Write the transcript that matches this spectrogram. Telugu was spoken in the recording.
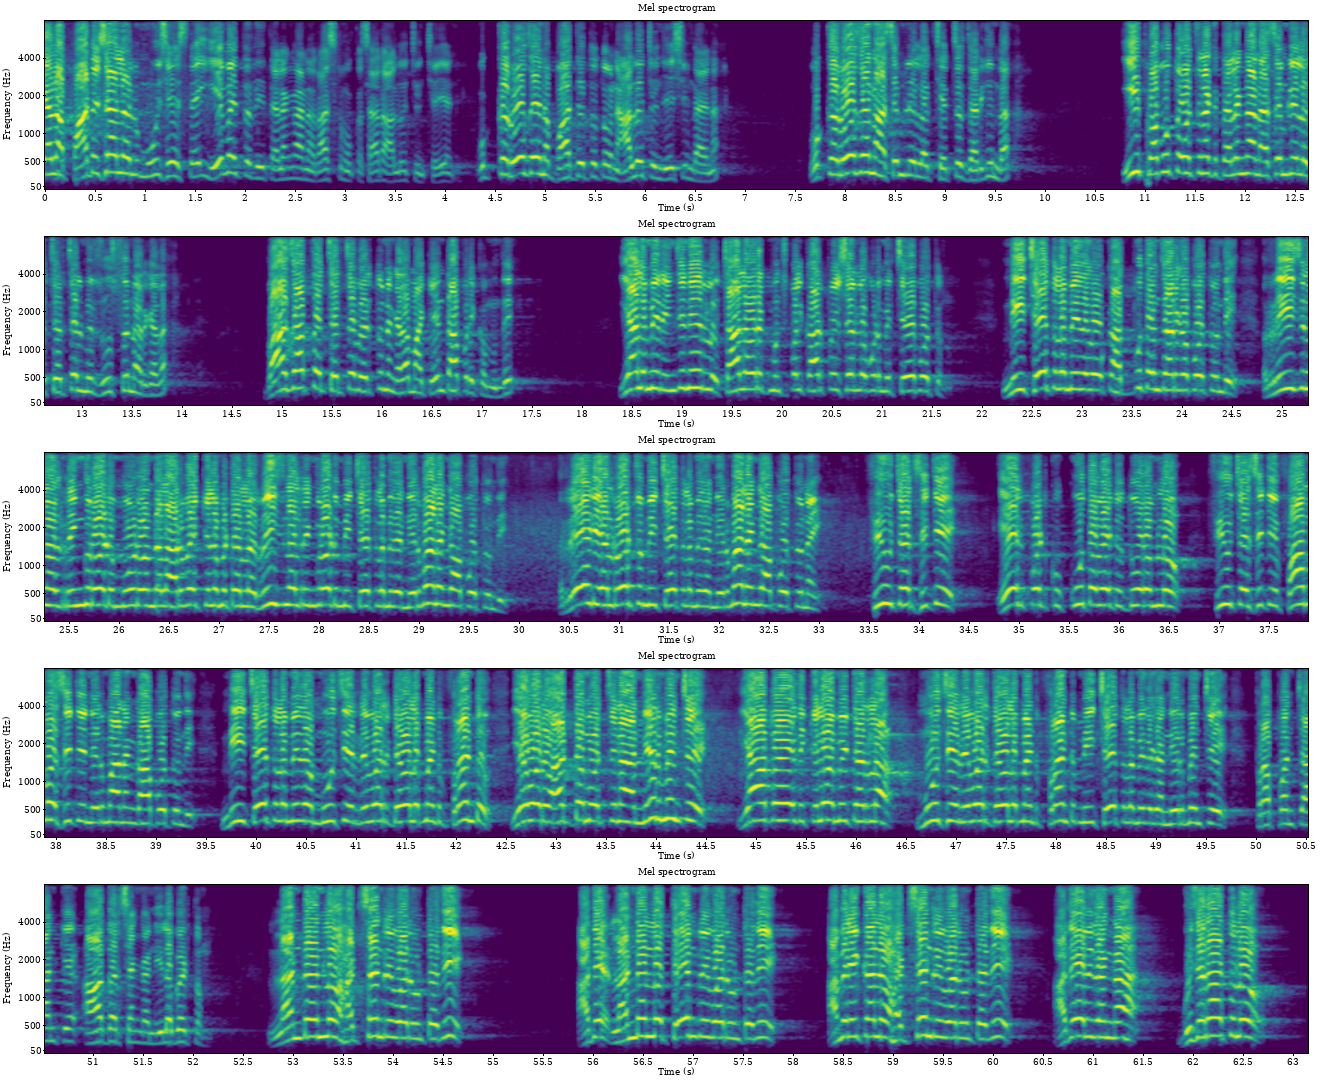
ఇలా పాఠశాలలు మూసేస్తే ఏమవుతుంది తెలంగాణ రాష్ట్రం? ఒక్కసారి ఆలోచన చేయండి. ఒక్క రోజైన బాధ్యతతో ఆలోచన చేసిండు ఆయన? ఒక్కరోజైనా అసెంబ్లీలో చర్చ జరిగిందా? ఈ ప్రభుత్వం వచ్చినాక తెలంగాణ అసెంబ్లీలో చర్చలు మీరు చూస్తున్నారు కదా? బాజాబ్తా చర్చ పెడుతున్నాం కదా మాకేం దాపరికం ఉంది? ఇవాళ మీరు ఇంజనీర్లు చాలా వరకు మున్సిపల్ కార్పొరేషన్లో కూడా మీరు చేయబోతున్నారు. మీ చేతుల మీద ఒక అద్భుతం జరగబోతుంది. రీజనల్ రింగ్ రోడ్ మూడు వందల అరవై కిలోమీటర్ల రీజనల్ రింగ్ రోడ్ మీ చేతుల మీద నిర్మాణం కాబోతుంది. రేడియల్ రోడ్స్ మీ చేతుల మీద నిర్మాణం కాబోతున్నాయి. ఫ్యూచర్ సిటీ ఎయిర్పోర్ట్కు కూతవేటు దూరంలో ఫ్యూచర్ సిటీ ఫార్మా సిటీ నిర్మాణం కాబోతుంది. మీ చేతుల మీద మూసి రివర్ డెవలప్మెంట్ ఫ్రంట్ ఎవరు అడ్డం వచ్చినా నిర్మించి యాభై ఐదు కిలోమీటర్ల మూసి రివర్ డెవలప్మెంట్ ఫ్రంట్ మీ చేతుల మీదుగా నిర్మించి ప్రపంచానికి ఆదర్శంగా నిలబెడతాం. లండన్లో హడ్సన్ రివర్ ఉంటుంది. అదే లండన్లో తేమ్ రివర్ ఉంటుంది. అమెరికాలో హడ్సన్ రివర్ ఉంటుంది. అదేవిధంగా గుజరాత్లో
